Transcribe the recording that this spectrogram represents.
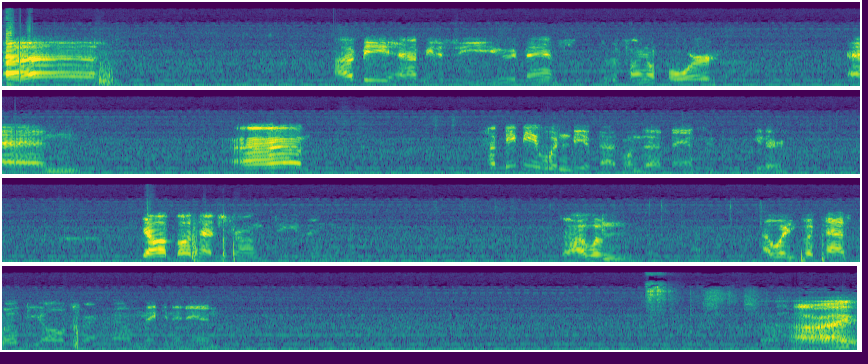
Uh, I'd be happy to see you advance to the final four, and um, Habibi wouldn't be a bad one to advance either. Y'all both had strong seasons, so I wouldn't I wouldn't put past both of y'all trying, um, making it in. All right,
